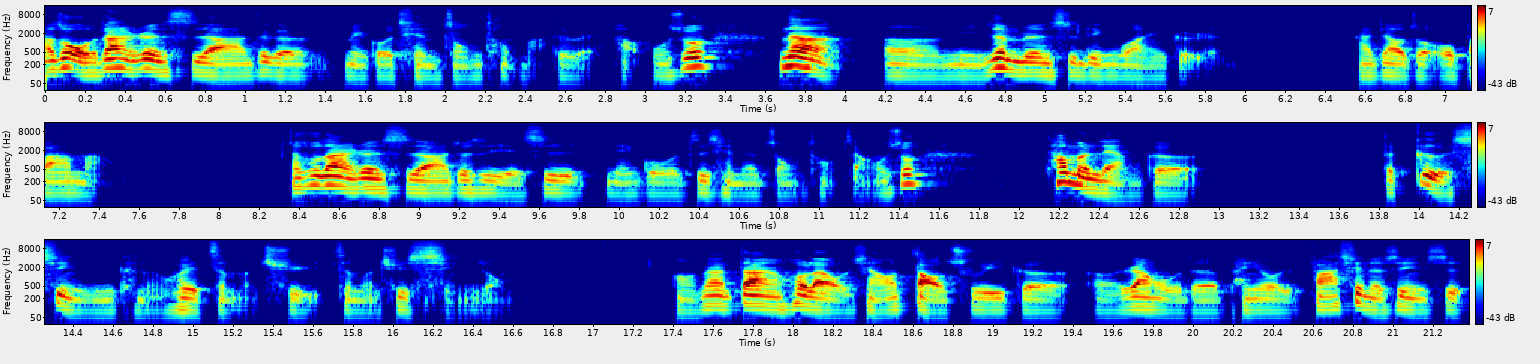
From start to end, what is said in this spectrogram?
他说：“我当然认识啊，这个美国前总统嘛，对不对？”好，我说：“那呃，你认不认识另外一个人？他叫做奥巴马。”他说：“当然认识啊，就是也是美国之前的总统这样。”我说：“他们两个的个性，你可能会怎么去怎么去形容？”哦，那当然，后来我想要导出一个呃，让我的朋友发现的事情是，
